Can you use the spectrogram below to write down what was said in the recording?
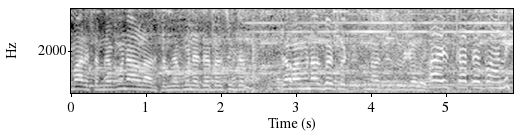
neagau, mă trimare, să nebune alar, să nebune de belșug de... Ia mai mânați, băi, plăc, sunați din zurgălăi. Hai scate banii.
